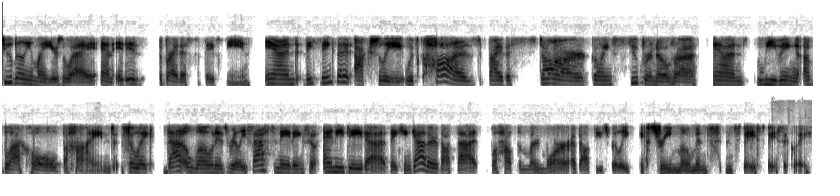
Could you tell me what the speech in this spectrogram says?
2 billion light years away and it is the brightest that they've seen. And they think that it actually was caused by the star going supernova and leaving a black hole behind. So, like, that alone is really fascinating. So, any data they can gather about that will help them learn more about these really extreme moments in space, basically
